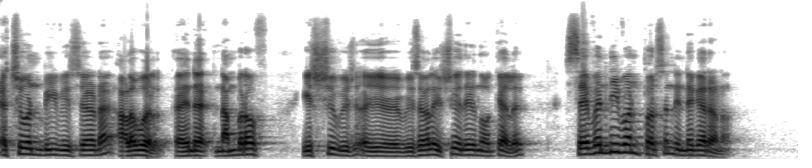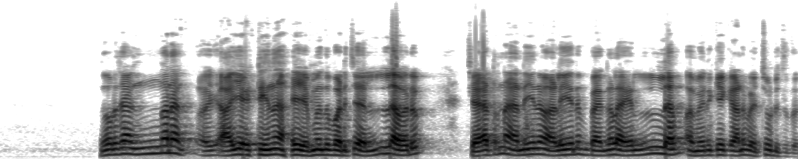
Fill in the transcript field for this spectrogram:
എച്ച് വൺ ബി വിസയുടെ അളവുകൾ അതിന്റെ നമ്പർ ഓഫ് ഇഷ്യൂ വിസകൾ ഇഷ്യൂ ചെയ്ത് നോക്കിയാൽ സെവന്റി വൺ പെർസെന്റ് ഇന്ത്യക്കാരാണ്. എന്ന് പറഞ്ഞാൽ അങ്ങനെ ഐ ഐ ടിന്ന് ഐ എം എന്ന് പഠിച്ച എല്ലാവരും ചേട്ടനും അനിയനും അളിയനും പെങ്ങളെ എല്ലാം അമേരിക്കയ്ക്കാണ് വെച്ചുപിടിച്ചത്.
